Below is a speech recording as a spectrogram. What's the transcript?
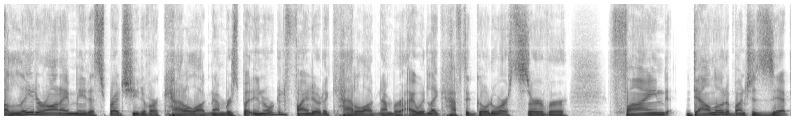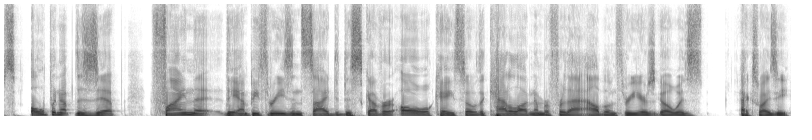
uh, later on I made a spreadsheet of our catalog numbers, but in order to find out a catalog number, I would like have to go to our server, find, download a bunch of zips, open up the zip, find the the MP3s inside to discover, oh, okay, so the catalog number for that album 3 years ago was XYZ.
